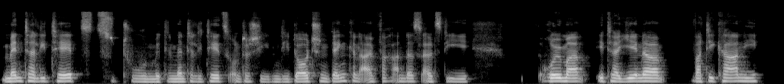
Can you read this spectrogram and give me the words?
Mentalität zu tun, mit den Mentalitätsunterschieden. Die Deutschen denken einfach anders als die Römer, Italiener, Vatikani.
